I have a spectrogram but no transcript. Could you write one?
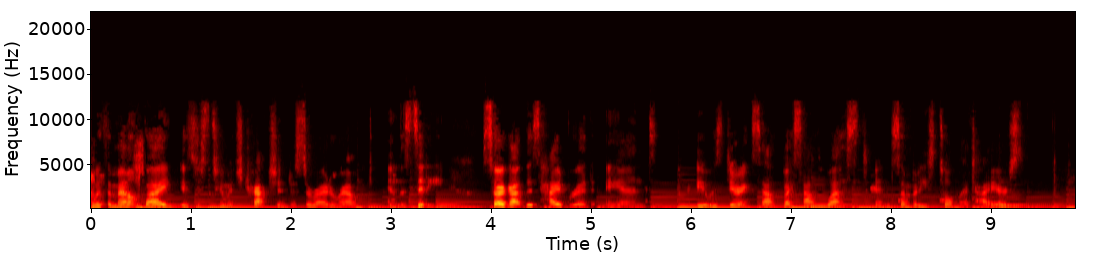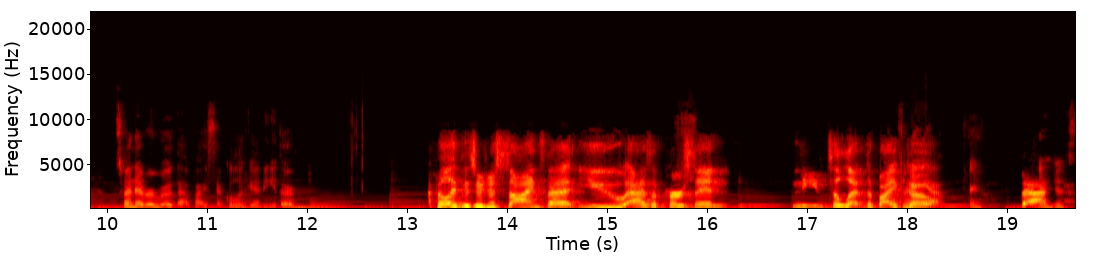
with a mountain bike, it's just too much traction just to ride around in the city. So I got this hybrid, and it was during South by Southwest, and somebody stole my tires. So I never rode that bicycle again either. I feel like these are just signs that you, as a person, need to let the bike uh, go. Yeah, and, That just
